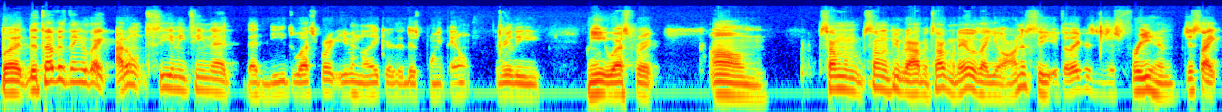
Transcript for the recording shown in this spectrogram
But the toughest thing is like I don't see any team that that needs Westbrook. Even the Lakers at this point, they don't really need Westbrook. Um, some some of the people that I've been talking about, they was like, yo, honestly, if the Lakers just free him, just like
